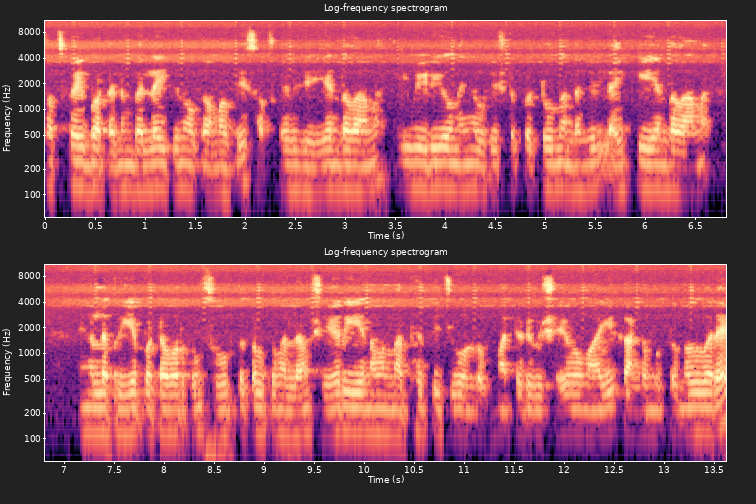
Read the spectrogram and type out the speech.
സബ്സ്ക്രൈബ് ബട്ടണും ബെല്ലൈക്കനും ഒക്കെ അമർത്തി സബ്സ്ക്രൈബ് ചെയ്യേണ്ടതാണ്. ഈ വീഡിയോ നിങ്ങൾക്ക് ഇഷ്ടപ്പെട്ടു എന്നുണ്ടെങ്കിൽ ലൈക്ക് ചെയ്യേണ്ടതാണ്. നിങ്ങളുടെ പ്രിയപ്പെട്ടവർക്കും സുഹൃത്തുക്കൾക്കുമെല്ലാം ഷെയർ ചെയ്യണമെന്ന് അഭ്യർത്ഥിച്ചുകൊണ്ടും മറ്റൊരു വിഷയവുമായി കണ്ടുമുട്ടുന്നതുവരെ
